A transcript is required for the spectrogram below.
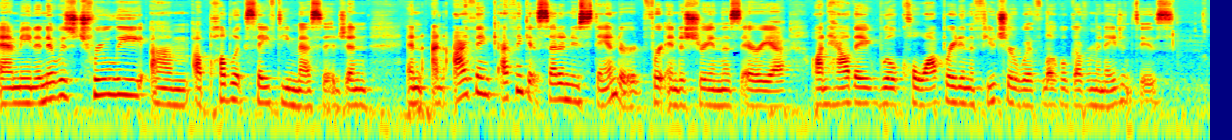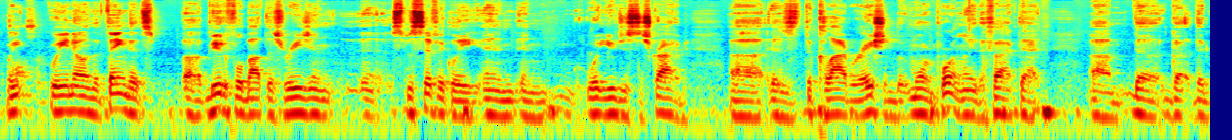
I mean, and it was truly um, a public safety message, and and and I think I think it set a new standard for industry in this area on how they will cooperate in the future with local government agencies. We, awesome. well, you know, the thing that's uh, beautiful about this region uh, specifically, and and what you just described, uh, is the collaboration, but more importantly, the fact that um, the the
